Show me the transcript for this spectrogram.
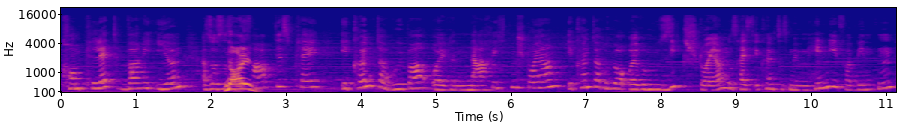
komplett variieren. Also es ist Nein! ein Farbdisplay. Ihr könnt darüber eure Nachrichten steuern. Ihr könnt darüber eure Musik steuern. Das heißt, ihr könnt es mit dem Handy verbinden.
